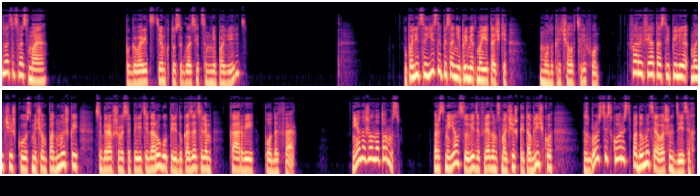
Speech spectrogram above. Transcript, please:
28. Поговорить с тем, кто согласится мне поверить? «У полиции есть описание примет моей тачки?» Мона кричала в телефон. Фары Фиата ослепили мальчишку с мечом под мышкой, собиравшегося перейти дорогу перед указателем «Карви Подефер». Я нажал на тормоз. Рассмеялся, увидев рядом с мальчишкой табличку «Сбросьте скорость, подумайте о ваших детях».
